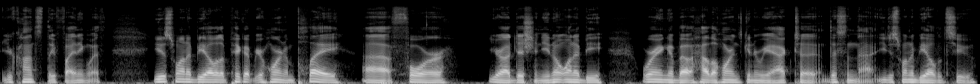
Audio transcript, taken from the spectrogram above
you're constantly fighting with. You just want to be able to pick up your horn and play uh, for your audition. You don't want to be worrying about how the horn's going to react to this and that. You just want to be able to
